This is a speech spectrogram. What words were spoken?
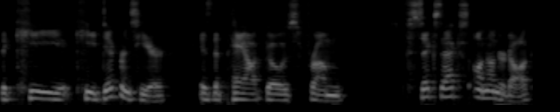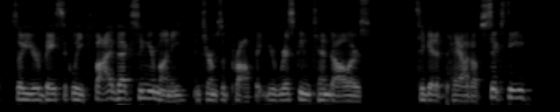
the key key difference here is the payout goes from 6x on underdog. So you're basically 5xing your money in terms of profit. You're risking $10 to get a payout of 60.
